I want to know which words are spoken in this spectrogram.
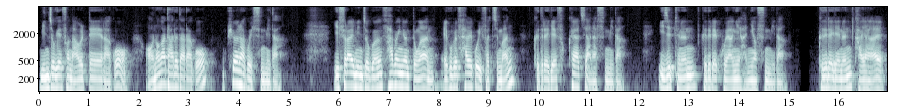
민족에서 나올 때라고 언어가 다르다라고 표현하고 있습니다. 이스라엘 민족은 400년 동안 애굽에 살고 있었지만 그들에게 속하지 않았습니다. 이집트는 그들의 고향이 아니었습니다. 그들에게는 가야 할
